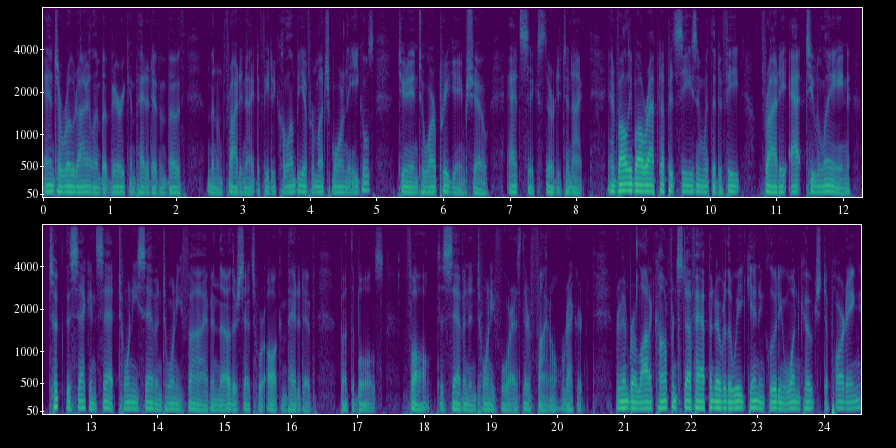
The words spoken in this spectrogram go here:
and to Rhode Island, but very competitive in both. And then on Friday night, defeated Columbia for much more on the Eagles. Tune in to our pregame show at 6:30 tonight. And volleyball wrapped up its season with a defeat Friday at Tulane. Took the second set 27-25 and the other sets were all competitive, but the Bulls fall to 7 and 24 as their final record. Remember a lot of conference stuff happened over the weekend including one coach departing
